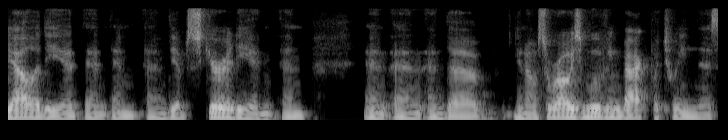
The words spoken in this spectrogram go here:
reality and, and and and the obscurity and and and and and the you know. So we're always moving back between this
